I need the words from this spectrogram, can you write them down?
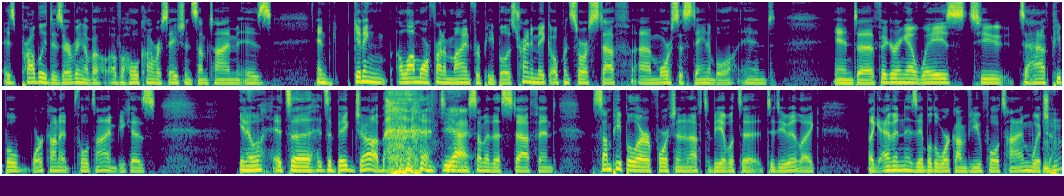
is probably deserving of a of a whole conversation sometime is and getting a lot more front of mind for people is trying to make open source stuff uh, more sustainable and and uh, figuring out ways to to have people work on it full time because you know it's a it's a big job doing yeah. some of this stuff and some people are fortunate enough to be able to to do it like like Evan is able to work on Vue full time, which mm-hmm.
